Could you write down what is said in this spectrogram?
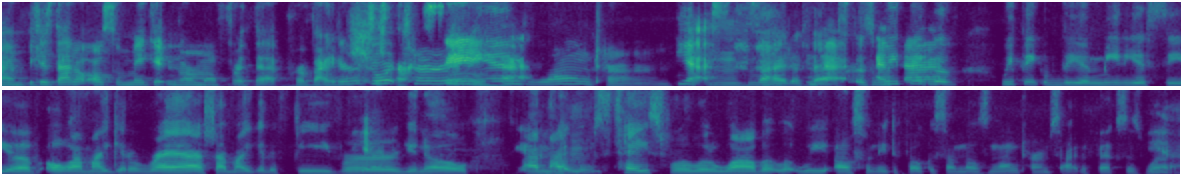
um, because that'll also make it normal for the provider short term and long term yes. Mm-hmm. side effects because we that, think of we think of the immediacy of oh i might get a rash i might get a fever you know I might mm-hmm. lose taste for a little while, but look, we also need to focus on those long term side effects as well. Yeah.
